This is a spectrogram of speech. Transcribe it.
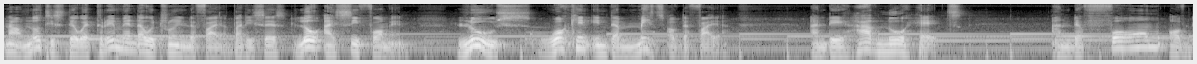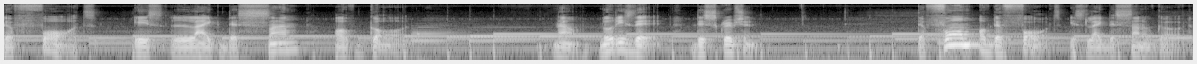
Now, notice there were three men that were thrown in the fire, but he says, Lo, I see four men, loose, walking in the midst of the fire, and they have no heads. And the form of the fourth is like the Son of God. Now, notice the description. The form of the fault is like the Son of God.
